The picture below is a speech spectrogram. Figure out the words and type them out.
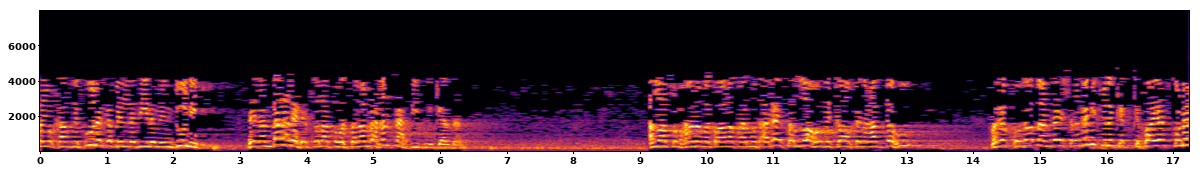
و یخوفونک بالذین من دونه. پیغمبر علیه السلام را هم تهدید می کردن الله سبحانه و تعالی فرمود علیس الله بکاف عبده؟ مگر خدا بندهش را نمی‌تونه کفایت کنه؟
